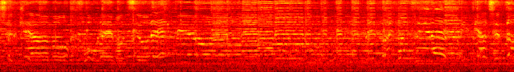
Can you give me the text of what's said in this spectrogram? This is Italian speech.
cerchiamo un'emozione in più. Mi fai impazzire, mi piace tanto.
